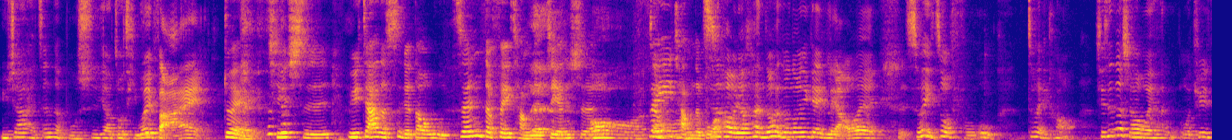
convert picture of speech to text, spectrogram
瑜伽还真的不是要做体位法哎。对，其实瑜伽的四个道路真的非常的艰深，哦，非常的广。之后有很多很多东西可以聊哎。所以做服务，对哈。其实那时候我也很，我去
